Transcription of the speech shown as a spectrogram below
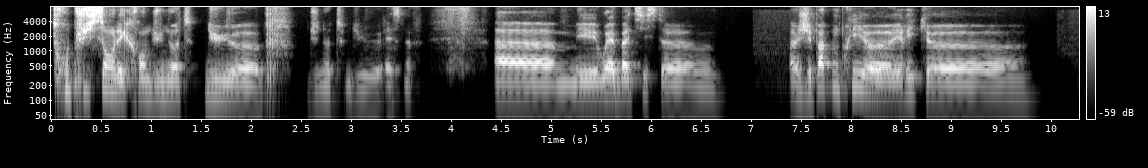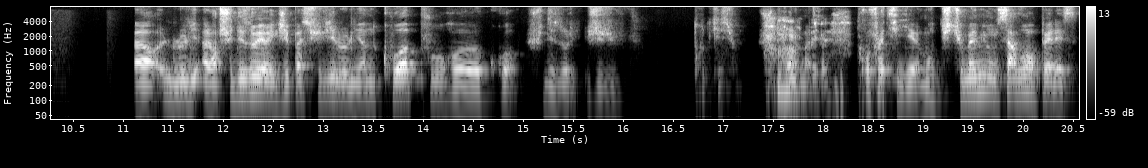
Trop puissant l'écran du Note, du, euh, du Note, du S9. Euh, mais ouais, Baptiste, euh, j'ai pas compris, Eric. Alors, le, alors, je suis désolé, Eric, j'ai pas suivi le lien de quoi pour quoi? Je suis désolé. J'ai trop de questions. Trop fatigué. tu, m'as mis mon cerveau en PLS.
